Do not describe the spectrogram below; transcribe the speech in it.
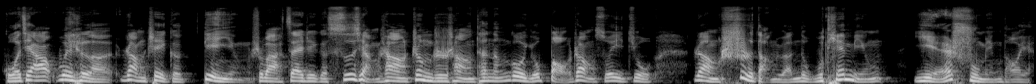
国家为了让这个电影是吧，在这个思想上、政治上，它能够有保障，所以就让是党员的吴天明也署名导演。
